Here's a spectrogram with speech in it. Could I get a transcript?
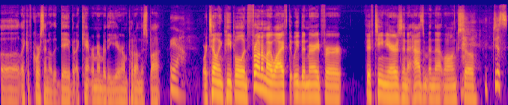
Uh, like, of course I know the day, but I can't remember the year. I'm put on the spot. Yeah. Or telling people in front of my wife that we've been married for 15 years and it hasn't been that long. So Just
